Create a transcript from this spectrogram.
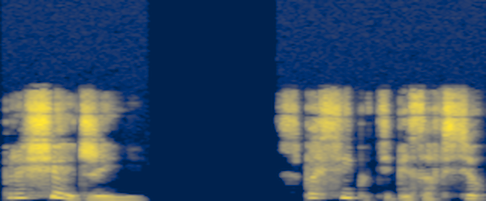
Прощай, Джинни. Спасибо тебе за все.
